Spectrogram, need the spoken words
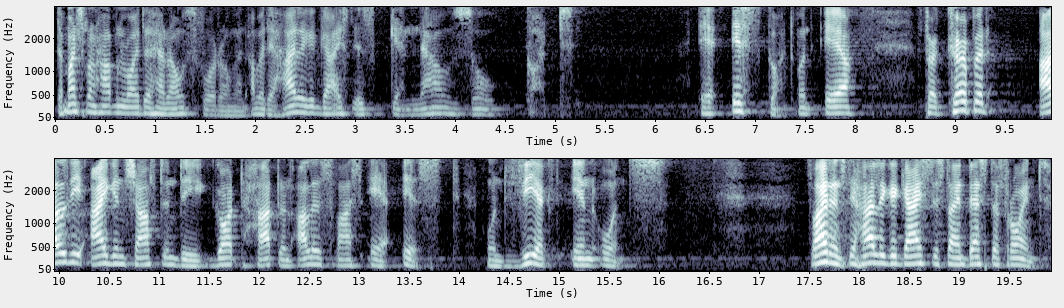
dann manchmal haben Leute Herausforderungen. Aber der Heilige Geist ist genauso Gott. Er ist Gott und er verkörpert all die Eigenschaften, die Gott hat und alles, was er ist und wirkt in uns. Zweitens, der Heilige Geist ist dein bester Freund.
